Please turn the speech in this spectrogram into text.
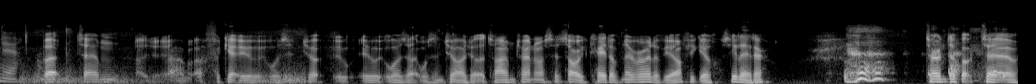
yeah But um, I, I forget who it was in jo- who who it was that was in charge at the time. Turned around and said, "Sorry, Kate, I've never heard of you. Off you go. See you later." Turned up at uh,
